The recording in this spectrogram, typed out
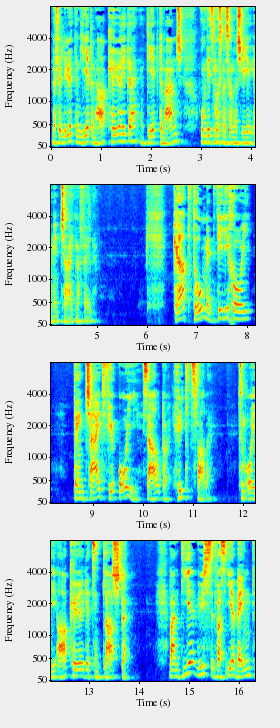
man verliert einen lieben Angehörigen, einen geliebten Mensch und jetzt muss man so einen schwierigen Entscheid noch fällen. Gerade darum empfehle ich euch, den Entscheid für euch selber heute zu fallen, um eure Angehörigen zu entlasten. Wenn die wissen, was ihr wollt,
